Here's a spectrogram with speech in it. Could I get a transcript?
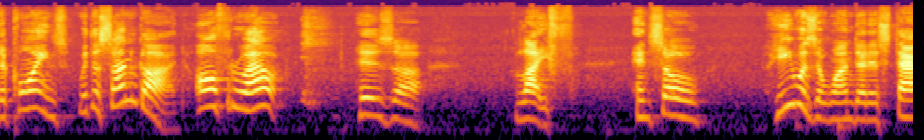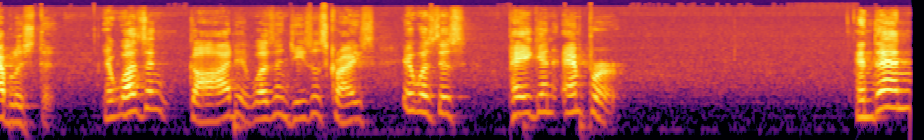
the coins with the sun god all throughout his uh, life. And so he was the one that established it. It wasn't God, it wasn't Jesus Christ, it was this pagan emperor. And then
